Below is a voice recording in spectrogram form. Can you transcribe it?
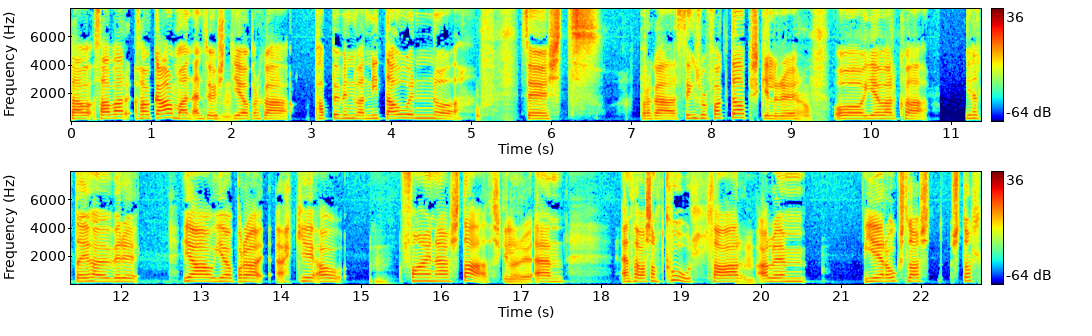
það, það, var, það var gaman en þú veist, Mhm. ég var bara eitthvað pappi minn var nýdáinn og Úff. þú veist bara hvað, things were fucked up skiluru já, og ég var hvað ég held að ég hafi verið já, ég var bara ekki á Mm. ass stað skiluru, Nei. en, en það var samt cool. Það var Mhm. alveg ég er ókslega stolt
